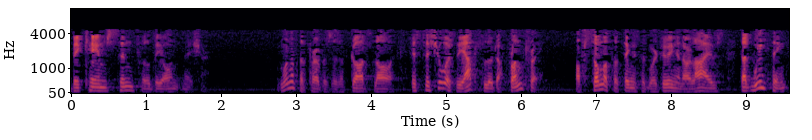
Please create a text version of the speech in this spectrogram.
became sinful beyond measure. One of the purposes of God's law is to show us the absolute effrontery of some of the things that we're doing in our lives that we think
